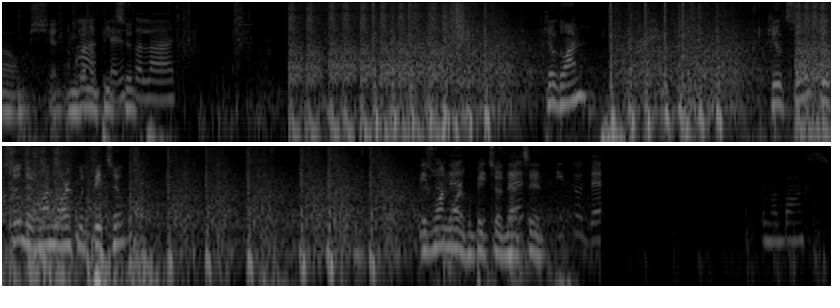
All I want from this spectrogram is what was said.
Oh shit, I'm gonna Fuck, there's a lot. Killed one. Killed two, killed two. There's one more with P2. There's P2 one more with P2, P2 that's dead, it. P2 dead. From a box.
